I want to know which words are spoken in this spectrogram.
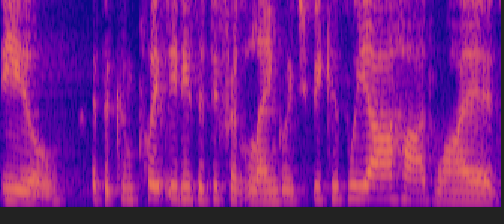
feel. It's a completely. It is a different language because we are hardwired.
